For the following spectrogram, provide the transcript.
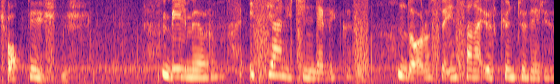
Çok değişmiş. Bilmiyorum, isyan içinde bir kız. Doğrusu insana ürküntü veriyor.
